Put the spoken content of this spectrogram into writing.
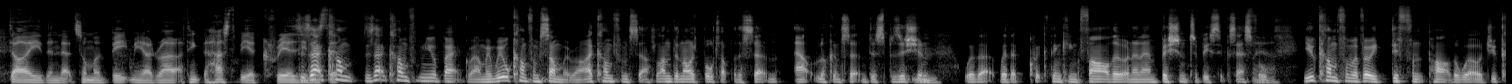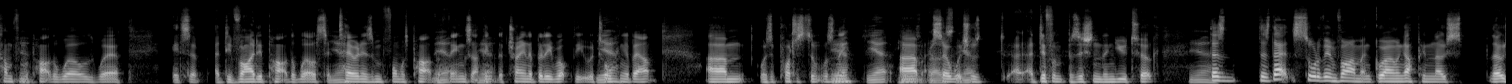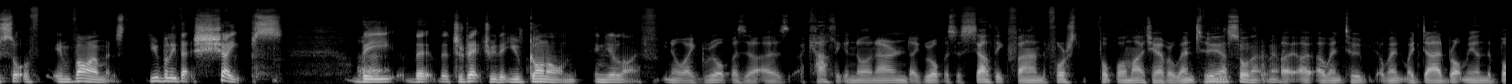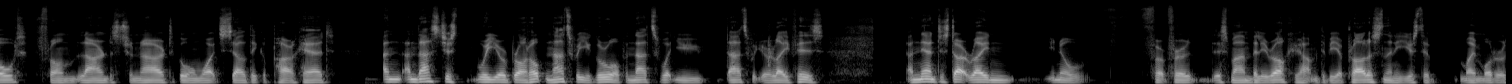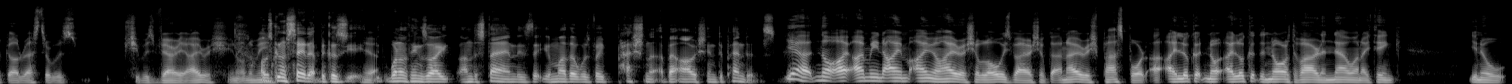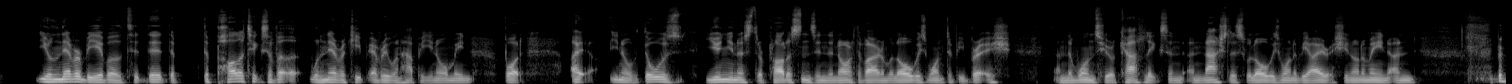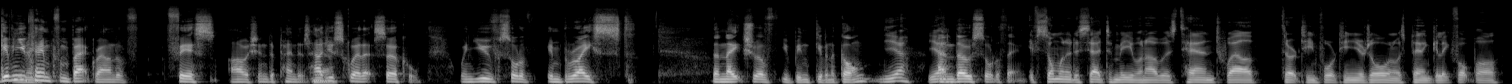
die than let someone beat me. I'd rather. I think there has to be a crazy. does that come? Does that come from your background? I mean, we all come from somewhere, right? I come from South London. I was brought up with a certain outlook and certain disposition, mm. with a with a quick thinking father and an ambition to be successful. Yeah. You come from a very different part of the world. You come from a part of the world where it's a, a divided part of the world. Sectarianism forms part of the Yeah, things. I yeah. think the trainer Billy Rock that you were Yeah. talking about um, was a Protestant, wasn't Yeah, he? yeah, he was Um, so, which Protestant, was a, different position than you took. Yeah. Does does that sort of environment, growing up in those those sort of environments, do you believe that shapes the Uh, the, the trajectory that you've gone on in your life? you know, I grew up as a as a Catholic in Northern Ireland. I grew up as a Celtic fan. The first football match I ever went to. Yeah, I saw that. Yeah. I, I- I went to I went my dad brought me on the boat from Larne to Stranraer to go and watch Celtic at Parkhead. And and that's just where you're brought up and that's where you grow up and that's what you that's what your life is. And then to start riding, you know, for for this man Billy Rock who happened to be a Protestant and he used to my mother, God rest her, was she was very Irish. You know what I mean? I was going to say that because Yeah. one of the things I understand is that your mother was very passionate about Irish independence. Yeah, no, I, I mean, I'm I'm Irish. I will always be Irish. I've got an Irish passport. I, I look at no, I look at the north of Ireland now, and I think, you know, you'll never be able to the the, the politics of it uh, will never keep everyone happy. You know what I mean? But I, you know, those unionists or Protestants in the north of Ireland will always want to be British, and the ones who are Catholics and, and nationalists will always want to be Irish. You know what I mean? And But given you, know- came from background of fierce Irish independence, how do you square that circle when you've sort of embraced the nature of you've been given a gong yeah, yeah. and those sort of things? if someone had said to me when I was 10, 12, 13, 14 years old and I was playing Gaelic football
